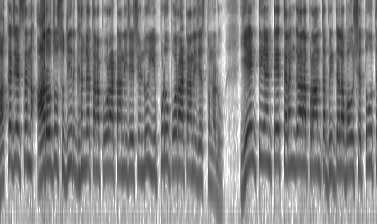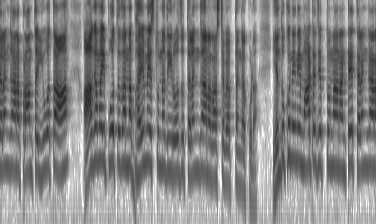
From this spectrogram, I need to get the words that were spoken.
బక్క జెడ్సన్ ఆ రోజు సుదీర్ఘంగా తన పోరాటాన్ని చేసిండు ఇప్పుడు పోరాటాన్ని చేస్తున్నాడు. ఏంటి అంటే తెలంగాణ ప్రాంత బిడ్డల భవిష్యత్తు తెలంగాణ ప్రాంత యువత ఆగమైపోతుందన్న భయం వేస్తున్నది ఈరోజు తెలంగాణ రాష్ట్ర వ్యాప్తంగా కూడా. ఎందుకు నేను ఈ మాట చెప్తున్నానంటే తెలంగాణ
